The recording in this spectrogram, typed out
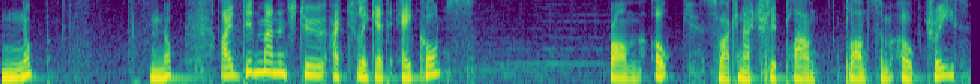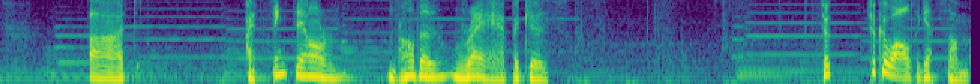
Nope. Nope. I did manage to actually get acorns from oak, so I can actually plant plant some oak trees. But I think they are rather rare because Took a while to get some.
